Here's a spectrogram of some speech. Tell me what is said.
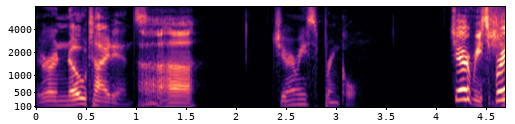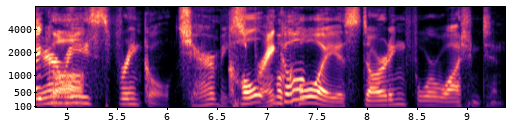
There are no tight ends. Uh huh. Jeremy Sprinkle. Jeremy Sprinkle. Jeremy Sprinkle. Jeremy Colt Sprinkle. McCoy is starting for Washington.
